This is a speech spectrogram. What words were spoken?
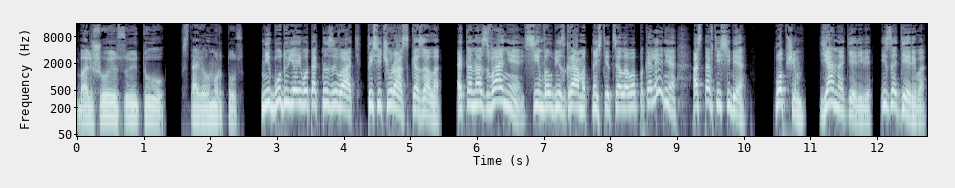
«Большую суету», — вставил Муртуз. «Не буду я его так называть, тысячу раз сказала. Это название, символ безграмотности целого поколения, оставьте себе. В общем, я на дереве из-за дерева.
